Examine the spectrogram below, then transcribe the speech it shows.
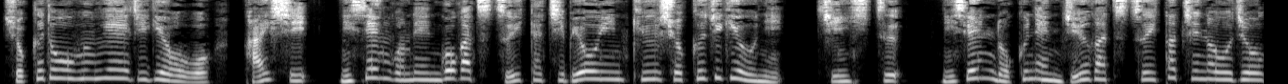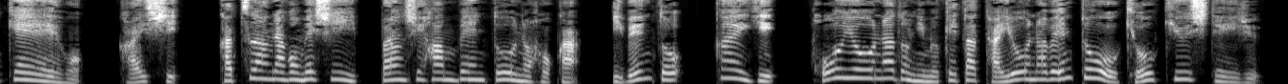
食堂運営事業を開始。2005年5月1日病院給食事業に進出。2006年10月1日農場経営を開始。カツアナゴ飯一般市販弁当のほか、イベント、会議、法要などに向けた多様な弁当を供給している。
